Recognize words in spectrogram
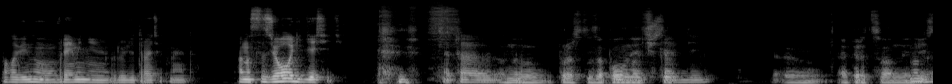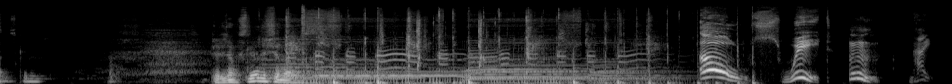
Половину времени люди тратят на это. Анестезиологи 10. Это ну, просто 2 заполнить часа в день. э, операционный Ну лист. Перейдем к следующей новости. Oh, sweet. Mm, nice.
